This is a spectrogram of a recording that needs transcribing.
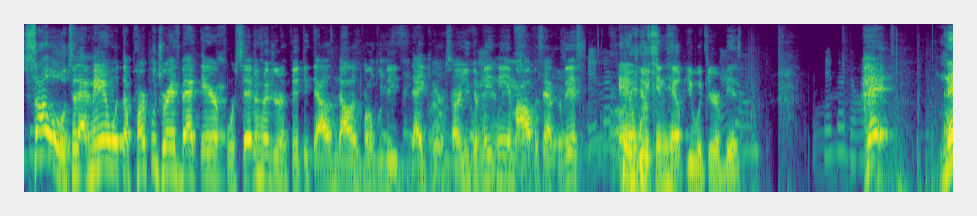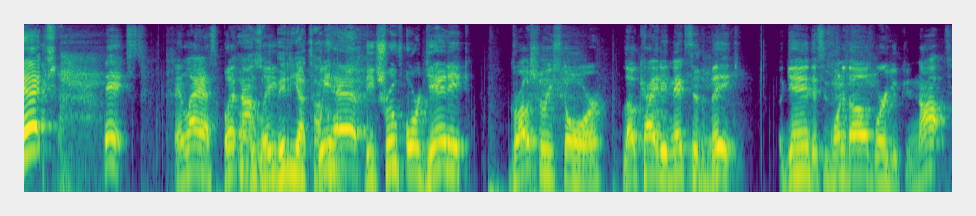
Sold to that man with the purple dreads back there for $750,000 Bumblebee daycare. So you can meet me in my office after this and we can help you with your business. Next, Next. next, and last but Oh, not these least, we have the Truth Organic grocery store located next to the beach. Again, this is one of those where you cannot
